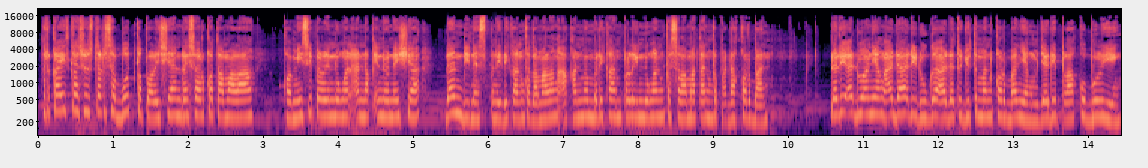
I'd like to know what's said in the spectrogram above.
Terkait kasus tersebut, Kepolisian Resor Kota Malang, Komisi Perlindungan Anak Indonesia, dan Dinas Pendidikan Kota Malang akan memberikan perlindungan keselamatan kepada korban. Dari aduan yang ada, diduga ada tujuh teman korban yang menjadi pelaku bullying.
